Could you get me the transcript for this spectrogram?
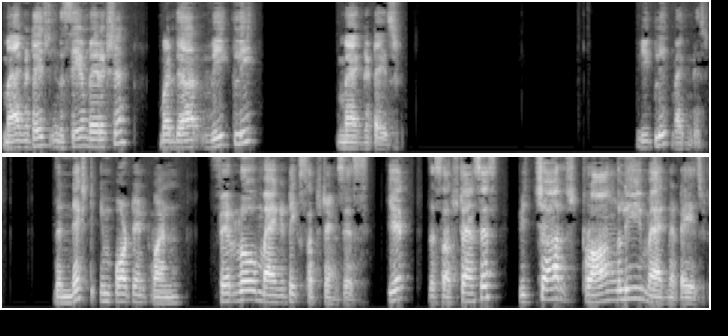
magnetized in the same direction but they are weakly magnetized. Weakly magnetized. The next important one ferromagnetic substances. Here the substances which are strongly magnetized.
